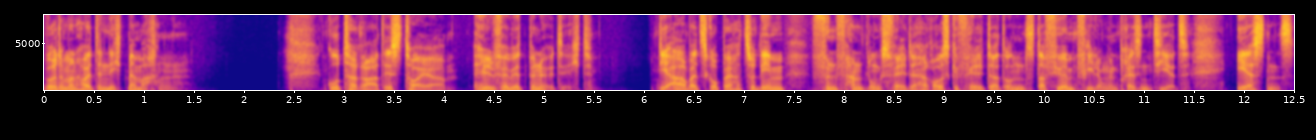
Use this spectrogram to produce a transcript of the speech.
würde man heute nicht mehr machen. Guter Rat ist teuer, Hilfe wird benötigt. Die Arbeitsgruppe hat zudem fünf Handlungsfelder herausgefiltert und dafür Empfehlungen präsentiert. Erstens,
